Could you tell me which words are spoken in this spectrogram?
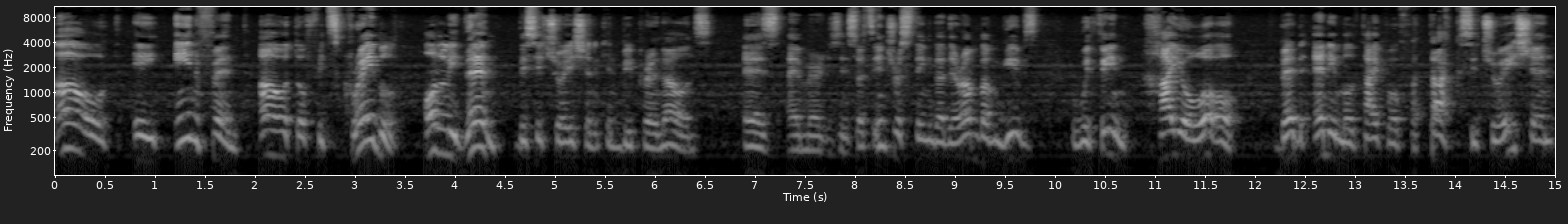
out a infant out of its cradle, only then the situation can be pronounced as emergency. So it's interesting that the Rambam gives within Chayo bad animal type of attack situation,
